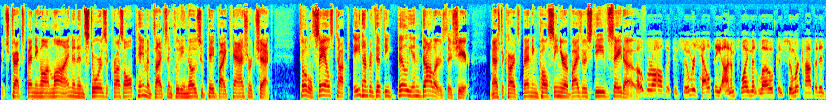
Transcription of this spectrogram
which tracks spending online and in stores across all payment types, including those who pay by cash or check. Total sales topped $850 billion this year. MasterCard Spending Pulse Senior Advisor Steve Sadove. Overall, the consumer's healthy, unemployment low, consumer confidence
